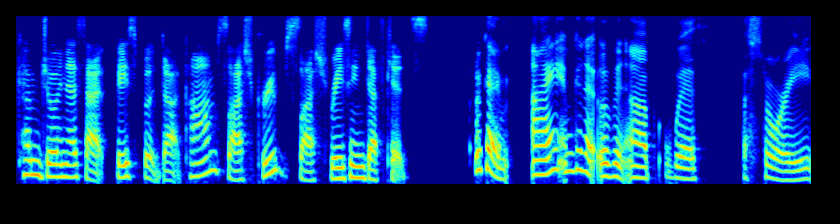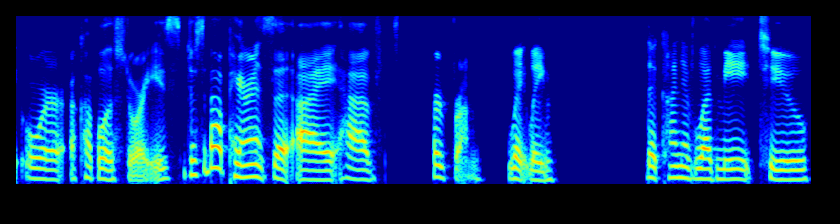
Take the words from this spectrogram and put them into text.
Come join us at facebook.com slash group slash raising deaf kids. Okay, I am going to open up with a story or a couple of stories just about parents that I have heard from lately that kind of led me to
